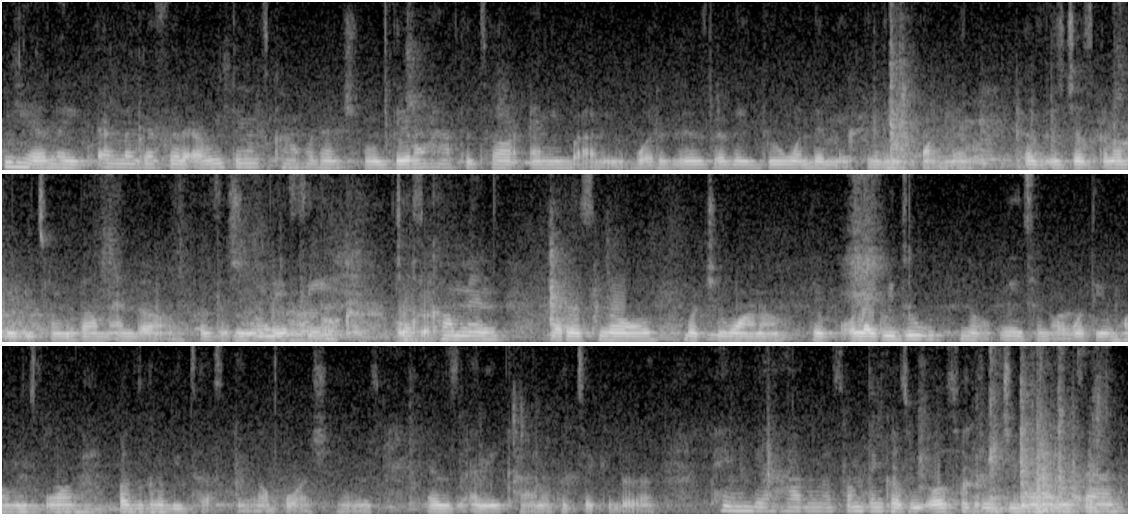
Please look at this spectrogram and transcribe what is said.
Yeah, like and like I said, everything is confidential. They don't have to tell anybody what it is that they do when they're making the appointment. 'cause it's just gonna be between them and the physician that they see. Just okay. come in, let us know what you wanna. Like we do know, need to know what the appointment's for. But it's gonna be testing, abortions, is any kind of particular pain they're having or something. Because we also do GYN exams.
